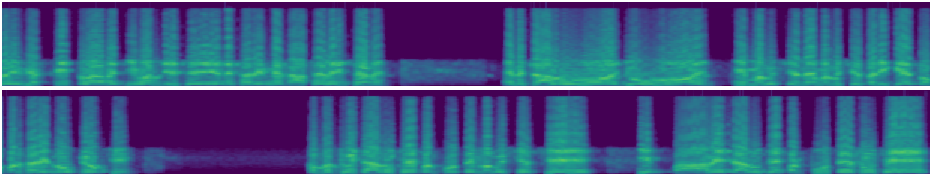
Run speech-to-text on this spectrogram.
તો એ વ્યક્તિત્વ અને જીવન જે છે એને શરીરને સાથે લઈ છે ને? એને ચાલવું હોય, જોવું હોય, એ મનુષ્યને મનુષ્ય તરીકે તો પણ શરીરનો ઉપયોગ છે. તો બધું ચાલુ છે, પણ પોતે મનુષ્ય છે. એ ભાવે ચાલુ છે, પણ પોતે શું છે?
